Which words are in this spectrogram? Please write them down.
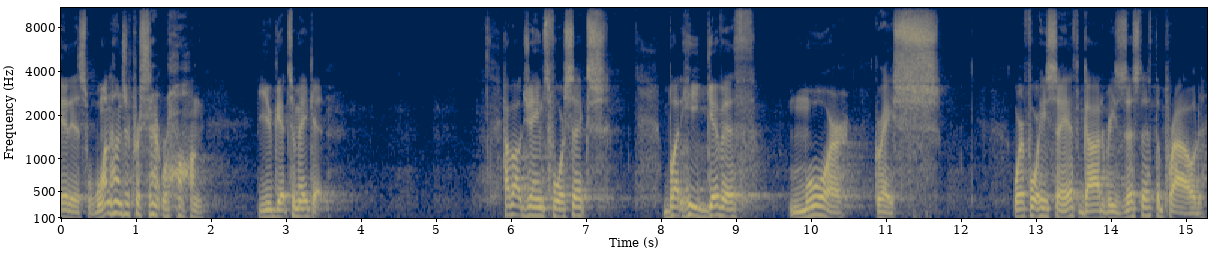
it is 100% wrong you get to make it. How about James 4 6? But he giveth more grace. Wherefore he saith, God resisteth the proud,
